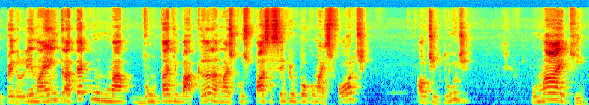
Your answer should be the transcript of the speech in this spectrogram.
O Pedro Lima entra até com uma vontade bacana, mas com os passes sempre um pouco mais forte, altitude. O Mike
